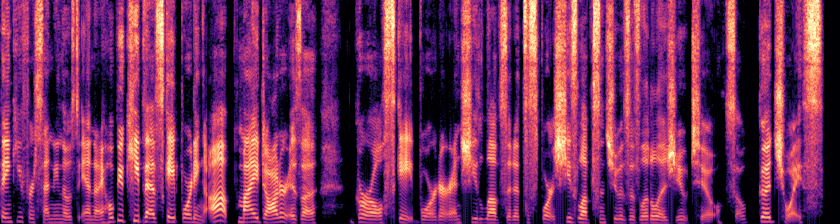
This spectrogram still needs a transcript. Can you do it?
thank you for sending those in. I hope you keep that skateboarding up. My daughter is a girl skateboarder and she loves it. It's a sport she's loved since she was as little as you too. So good choice.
